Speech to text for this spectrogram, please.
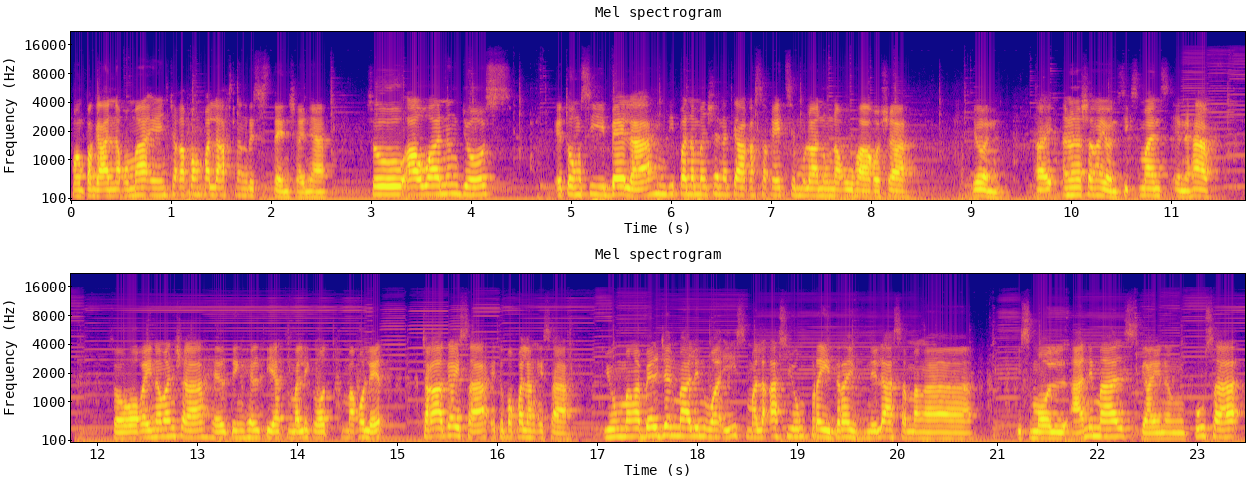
pampagana kumain, tsaka pampalakas ng resistensya niya. So, awa ng Diyos, itong si Bella, hindi pa naman siya nagkakasakit simula nung nakuha ko siya. Yun, ay, ano na siya ngayon, 6 months and a half. So okay naman siya, healthy healthy at malikot, makulit. Tsaka guys ha, ito pa palang isa, yung mga Belgian Malinois is malakas yung prey drive nila sa mga small animals, gaya ng pusa,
